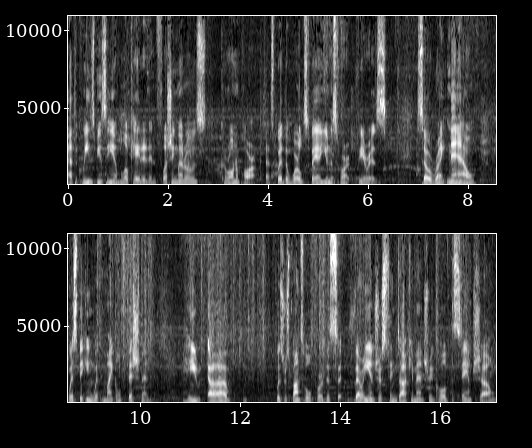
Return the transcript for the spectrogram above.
at the Queens Museum located in Flushing Meadows, Corona Park. That's where the World's Fair Unisphere is. So, right now, we're speaking with Michael Fishman. He uh, was responsible for this very interesting documentary called The Stamp Show.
